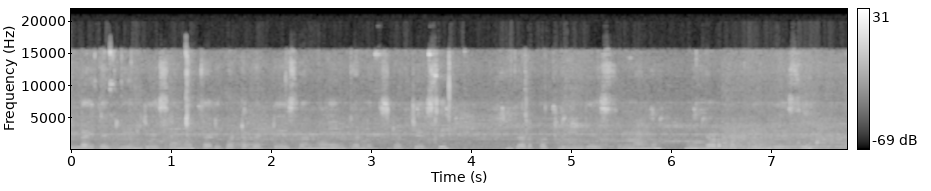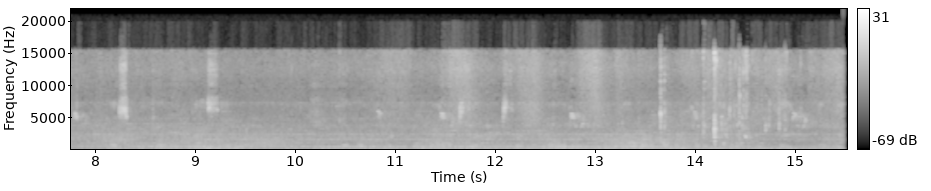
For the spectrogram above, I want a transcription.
ఇల్లు అయితే క్లీన్ చేశాను. తడిపట్ట పెట్టేసాను ఇంకా నెక్స్ట్ వచ్చేసి గడప క్లీన్ చేస్తున్నాను. గడప క్లీన్ చేసి పసుపుతో పెట్టేసి ఇంకా బొట్టు పెట్టుకొని అటు సైడ్ ఇటు సైడ్ కవర్ పెట్టుకుంటే గడప అలంకరణ అయితే పూర్తవుతుందండి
